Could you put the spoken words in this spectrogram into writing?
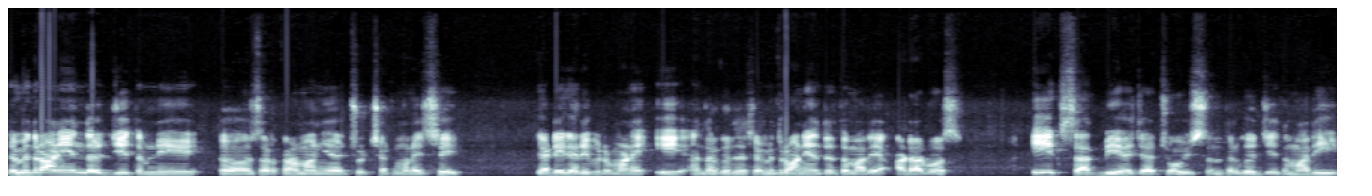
તો મિત્રો, આની અંદર જે તમને સરકારમાં છૂટછાટ મળે છે, કેટેગરી પ્રમાણે એ અંતર્ગત રહેશે. મિત્રો, આની અંદર તમારે અઢાર વર્ષ, એક સાત બે હજાર ચોવીસ અંતર્ગત જે તમારી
